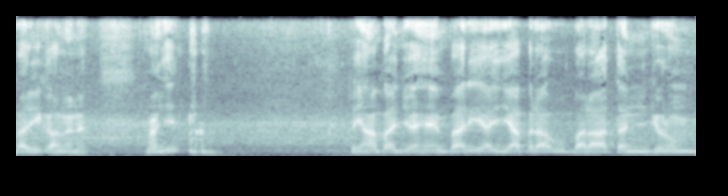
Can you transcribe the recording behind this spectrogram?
بری کا معنی۔ ہاں جی تو یہاں پر جو ہے بر یا یب براتن جرم،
